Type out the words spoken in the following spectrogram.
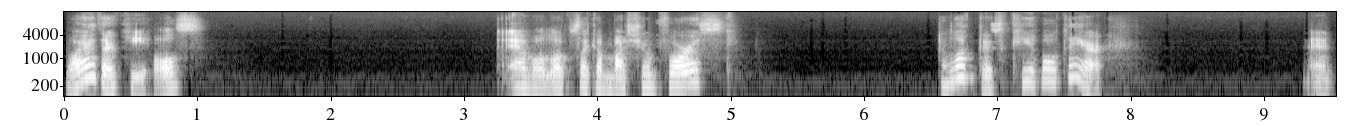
why are there keyholes? And what looks like a mushroom forest? And look, there's a keyhole there. And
